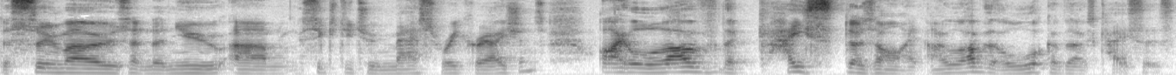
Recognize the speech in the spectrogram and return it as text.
the Sumos, and the new um, 62MAS recreations. I love the case design. I love the look of those cases.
